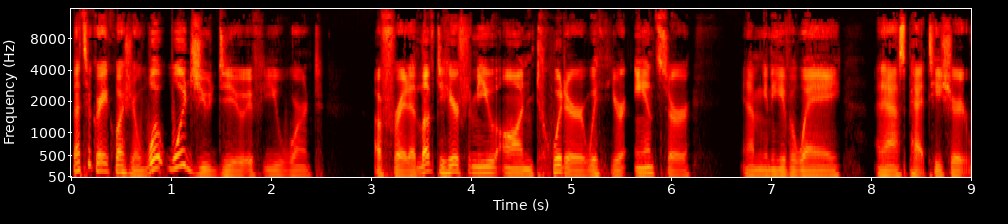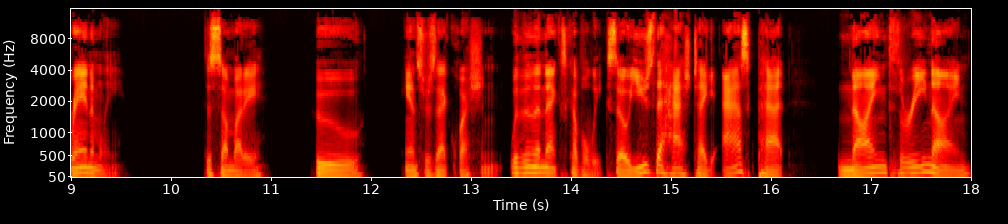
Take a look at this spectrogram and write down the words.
That's a great question. What would you do if you weren't afraid? I'd love to hear from you on Twitter with your answer. And I'm going to give away an Ask Pat t shirt randomly to somebody who answers that question within the next couple weeks. So use the hashtag AskPat939.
